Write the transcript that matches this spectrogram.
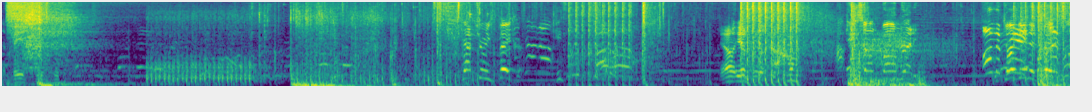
The base is Capturing Baker. Ja, ja, kom on. Exxon bomb ready. On the Dug in at Baker.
